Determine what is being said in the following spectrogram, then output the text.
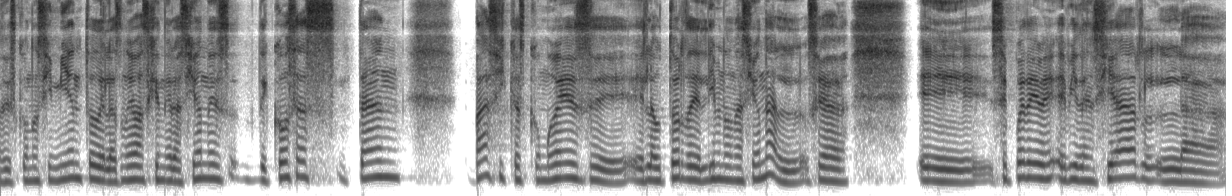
desconocimiento de las nuevas generaciones de cosas tan básicas como es eh, el autor del himno nacional. O sea, eh, se puede evidenciar la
